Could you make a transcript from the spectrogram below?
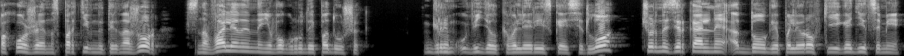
похожее на спортивный тренажер с наваленной на него грудой подушек. Грым увидел кавалерийское седло, чернозеркальное от долгой полировки ягодицами,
